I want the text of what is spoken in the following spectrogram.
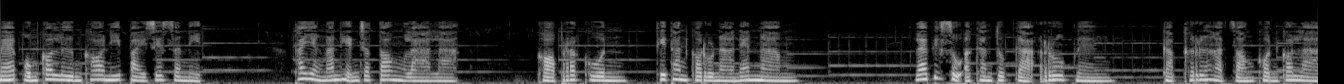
ม้ผมก็ลืมข้อนี้ไปเสียสนิท ถ้าอย่างนั้นเห็นจะต้องลาละ ขอพระคุณ ที่ท่านกรุณาแนะนำและภิกษุอคันตุกะรูปหนึ่ง กับเครือหัดสองคนก็ลา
